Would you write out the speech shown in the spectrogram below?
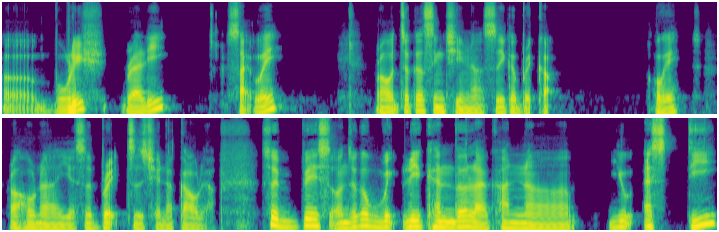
呃，bullish rally sideways，然后这个星期呢是一个 breakout。OK。然后呢，也是 break 之前的高了，所以 based on 这个 weekly candle 来看呢，USD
